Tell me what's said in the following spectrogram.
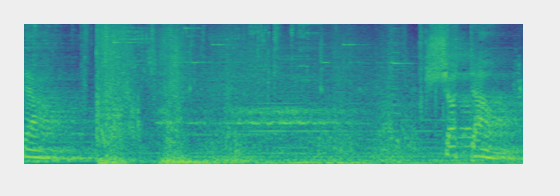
Down. Shut down.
